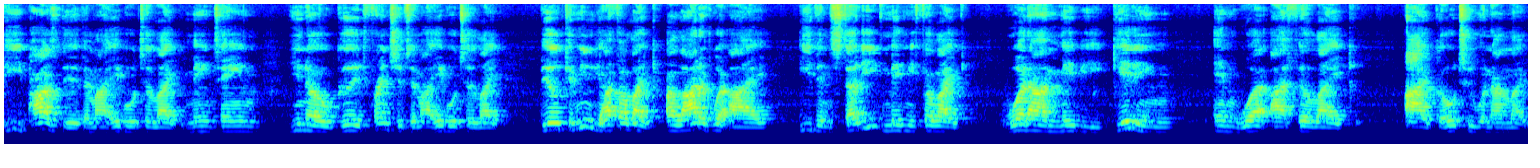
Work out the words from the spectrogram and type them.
be positive? Am I able to like maintain you know good friendships? Am I able to like build community? I felt like a lot of what I even studied made me feel like what I'm maybe getting what I feel like I go to when I'm like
